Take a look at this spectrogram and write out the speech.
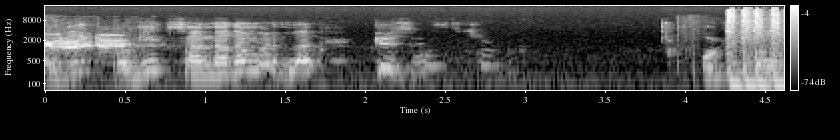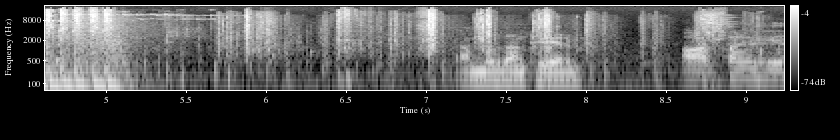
Ogi, Ogi sende adam vardı lan. Gözünü sıçayım. Ogi solunda. Ben buradan tüyerim. Artan geliyor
